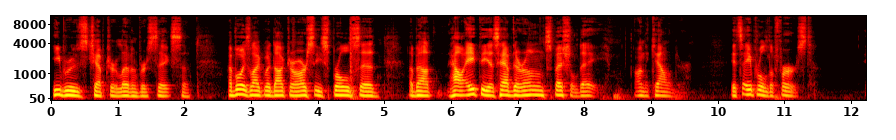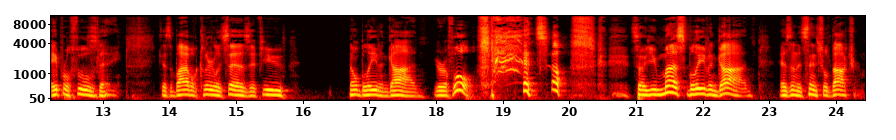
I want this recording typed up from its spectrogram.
Hebrews chapter 11, verse 6. Uh, I've always liked what Dr. R.C. Sproul said about how atheists have their own special day on the calendar. It's April the 1st, April Fool's Day, because the Bible clearly says if you don't believe in God, you're a fool. so, so you must believe in God as an essential doctrine.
